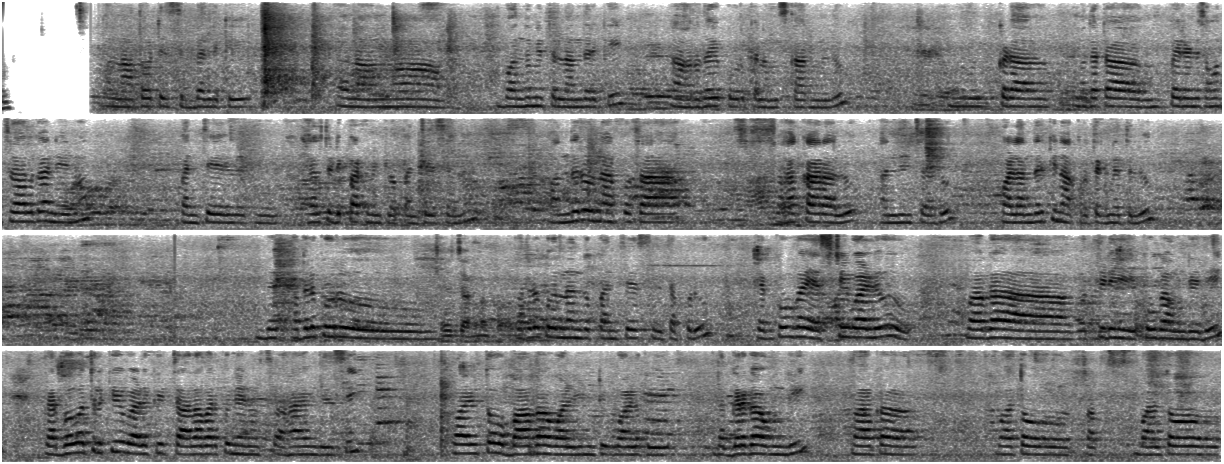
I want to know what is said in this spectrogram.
నాతోటి సిబ్బందికి నా మా బంధుమిత్రులందరికీ హృదయపూర్వక నమస్కారములు. ఇక్కడ మొదట ముప్పై రెండు సంవత్సరాలుగా నేను పనిచే హెల్త్ డిపార్ట్మెంట్లో పనిచేశాను. అందరూ నాకు సహ సహకారాలు అందించారు. వాళ్ళందరికీ నా కృతజ్ఞతలు. పొదలకూరు పొదలకూరు నందు పనిచేసేటప్పుడు ఎక్కువగా ఎస్టీ వాళ్ళు బాగా ఒత్తిడి ఎక్కువగా ఉండేది. గర్భవతులకి వాళ్ళకి చాలా వరకు నేను సహాయం చేసి వాళ్ళతో బాగా వాళ్ళ ఇంటి వాళ్ళకి దగ్గరగా ఉండి బాగా వాళ్ళతో వాళ్ళతో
